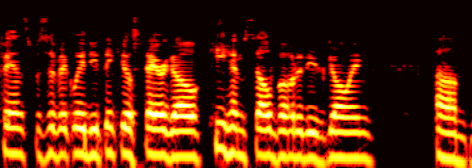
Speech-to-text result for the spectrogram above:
fans specifically. Do you think he'll stay or go? He himself voted he's going. Um,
